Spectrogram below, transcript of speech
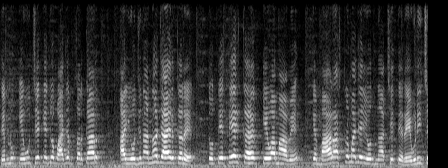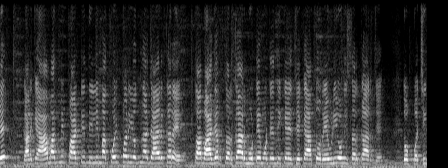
તેમનું કહેવું છે કે જો ભાજપ સરકાર આ યોજના ન જાહેર કરે, તો તે તે કહે- કહેવામાં આવે કે મહારાષ્ટ્રમાં જે યોજના છે તે રેવડી છે. કારણ કે આમ આદમી પાર્ટી દિલ્હીમાં કોઈ પણ યોજના જાહેર કરે, તો આ ભાજપ સરકાર મોટે મોટેથી કહે છે કે આ તો રેવડીઓની સરકાર છે. તો પછી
